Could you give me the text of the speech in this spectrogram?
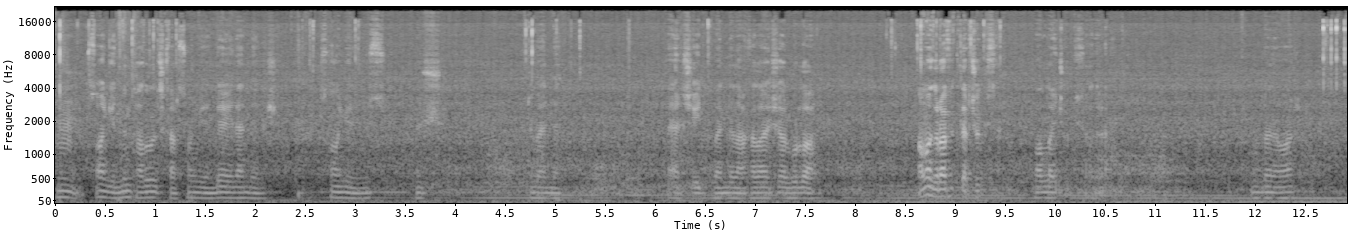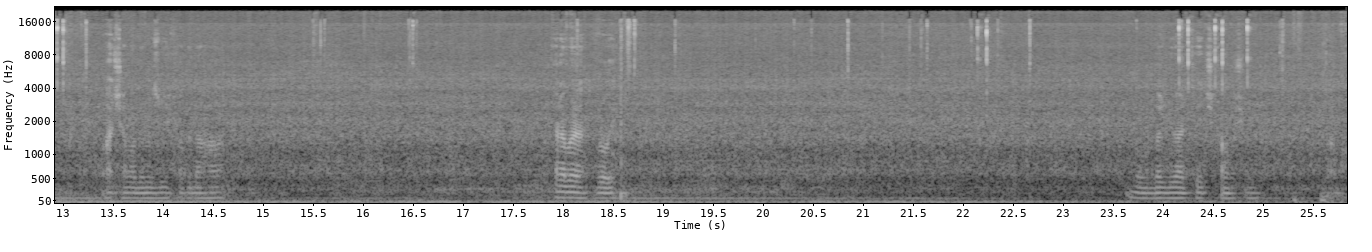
Hmm, son günün tadını çıkar. Son gününde eğlen demiş. Son günümüzmüş. Dümenden. Her şey dümenden arkadaşlar burada. Ama grafikler çok güzel. Vallahi çok güzel. ya. Burada ne var? Açamadığımız bir kapı daha. Merhaba Roy. Burada güverteye çıkalım şimdi. Tamam.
